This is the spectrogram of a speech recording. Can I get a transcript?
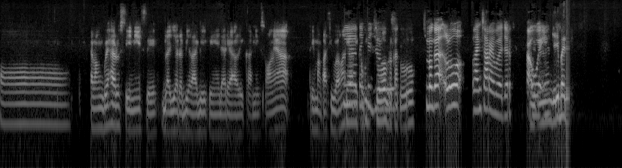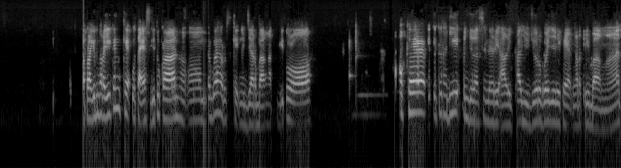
Oh, emang gue harus ini sih belajar lebih lagi kayaknya dari Alika nih. Soalnya terima kasih banget Iya, ya Alika berkat lu. Semoga lu lancar ya belajar KUE-nya. Mm, Jadi by- apalagi bentar lagi kan kayak UTS gitu kan. Heeh, gue harus kayak ngejar banget gitu loh. Oke, itu tadi penjelasan dari Alika. Jujur gue jadi kayak ngerti banget.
